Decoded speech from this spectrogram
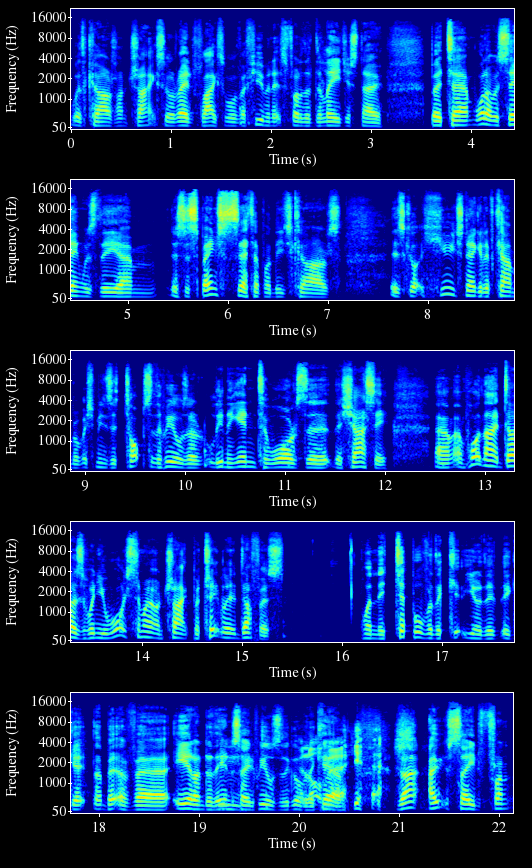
with cars on track. So red flag, so we'll have a few minutes further delay just now. But um, what I was saying was the um, the suspension setup on these cars it's got huge negative camber, which means the tops of the wheels are leaning in towards the, the chassis. Um, and what that does, when you watch them out on track, particularly at Duffus, when they tip over the, you know, they, they get a bit of uh, air under the mm. inside wheels as they go over the curb. Yeah. That outside front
